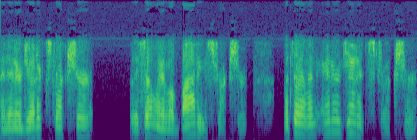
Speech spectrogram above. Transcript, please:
an energetic structure. They certainly have a body structure, but they have an energetic structure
